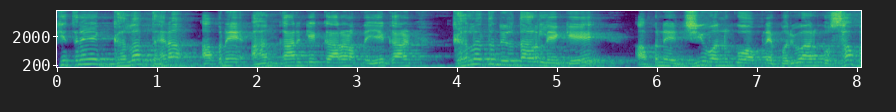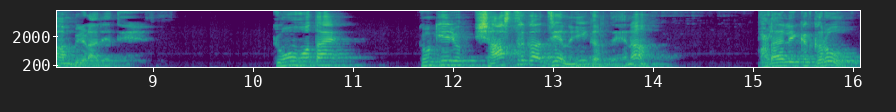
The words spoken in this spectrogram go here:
कितने गलत है ना, अपने अहंकार के कारण, अपने ये कारण, गलत निर्धार लेके अपने जीवन को, अपने परिवार को सब हम बिगड़ा देते हैं। क्यों होता है? क्योंकि ये जो शास्त्र का अध्ययन नहीं करते हैं ना, पढ़ा लिखा करो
